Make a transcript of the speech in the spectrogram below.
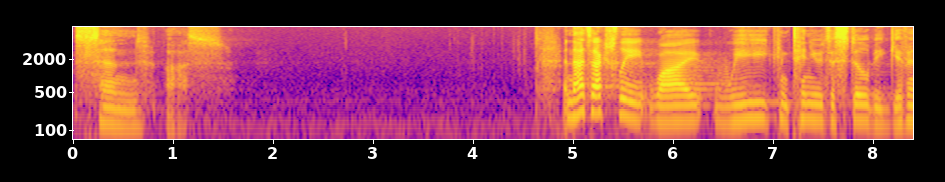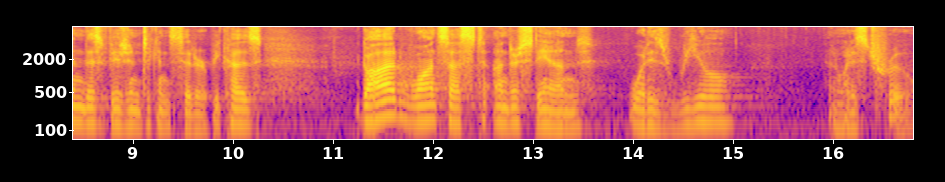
send us. And that's actually why we continue to still be given this vision to consider, because God wants us to understand what is real and what is true.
